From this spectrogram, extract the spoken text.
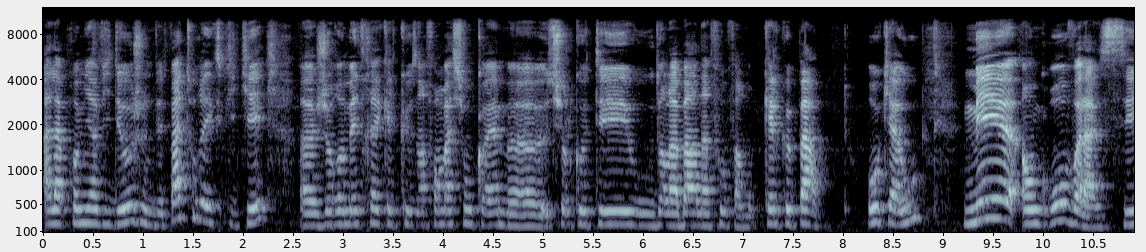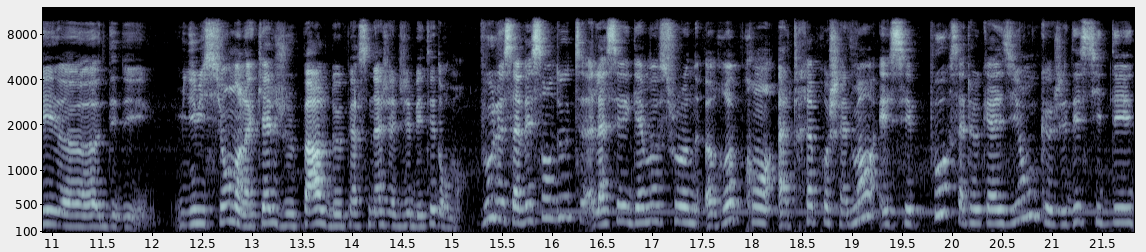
à la première vidéo, je ne vais pas tout réexpliquer, euh, je remettrai quelques informations quand même euh, sur le côté ou dans la barre d'infos, enfin bon, quelque part au cas où. Mais en gros, voilà, c'est des une émission dans laquelle je parle de personnages LGBT de romans. Vous le savez sans doute, la série Game of Thrones reprend à très prochainement et c'est pour cette occasion que j'ai décidé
